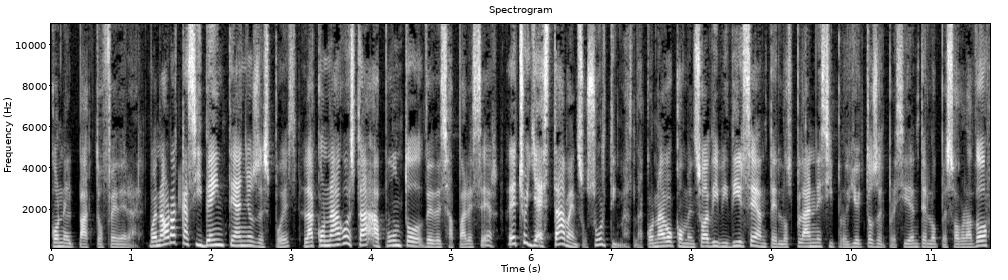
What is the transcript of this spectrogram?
con el pacto federal. Bueno, ahora casi 20 años después, la CONAGO está a punto de desaparecer. De hecho, ya estaba en sus últimas. La CONAGO comenzó a dividirse ante los planes y proyectos del presidente López Obrador.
